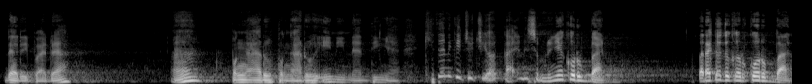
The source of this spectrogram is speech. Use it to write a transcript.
daripada pengaruh-pengaruh ini nantinya. Kita ini kecuci otak ini sebenarnya korban. Mereka itu korban.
